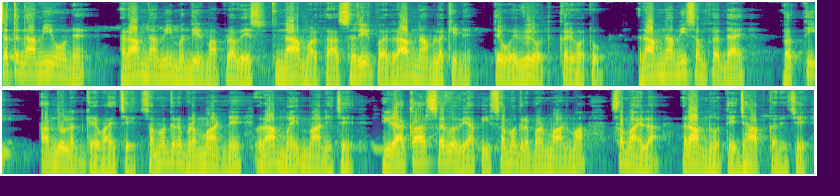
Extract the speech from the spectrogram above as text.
સતનામીઓને રામનામી મંદિરમાં પ્રવેશ ના મળતા શરીર પર રામ નામ લખીને તેઓએ વિરોધ કર્યો હતો. રામનામી સંપ્રદાય ભક્તિ આંદોલન કહેવાય છે. સમગ્ર બ્રહ્માંડને રામમય માને છે. નિરાકાર સર્વવ્યાપી સમગ્ર બ્રહ્માંડમાં સમાયેલા રામનો તે જાપ કરે છે.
